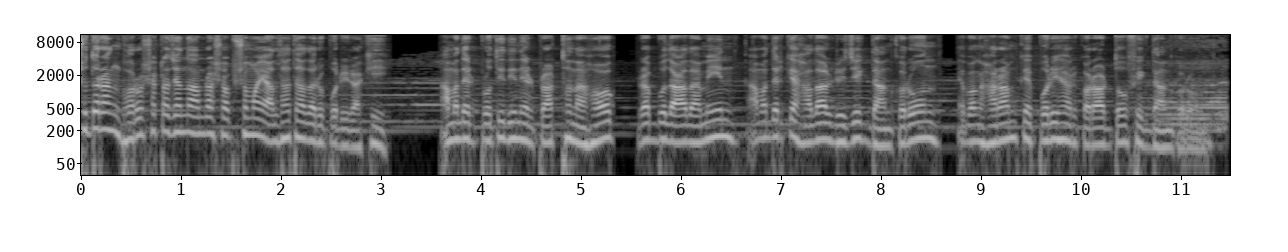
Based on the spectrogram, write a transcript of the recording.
সুতরাং ভরসাটা যেন আমরা সবসময় আল্লাহ তালার উপরই রাখি। আমাদের প্রতিদিনের প্রার্থনা হোক, রব্বুল আলামিন আমাদেরকে হালাল রিজিক দান করুন এবং হারামকে পরিহার করার তৌফিক দান করুন।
